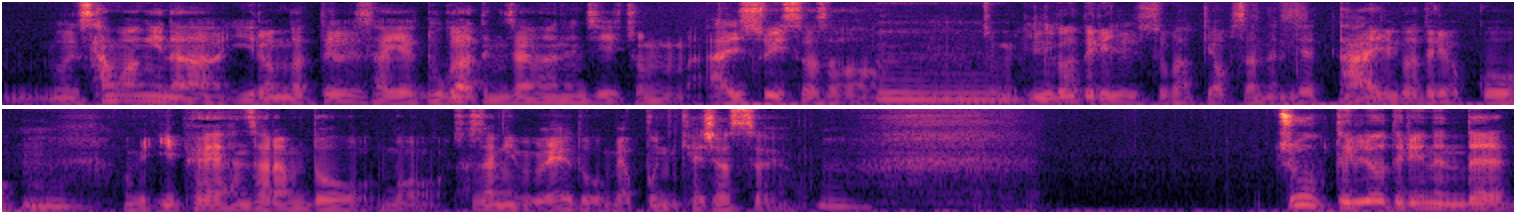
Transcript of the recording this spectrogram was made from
뭐 상황이나 이런 것들 사이에 누가 등장하는지 좀 알 수 있어서 음. 좀 읽어드릴 수밖에 없었는데 다 읽어드렸고 음. 그럼 입회 한 사람도 뭐 사장님 외에도 몇 분 계셨어요. 음. 쭉 들려드리는데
